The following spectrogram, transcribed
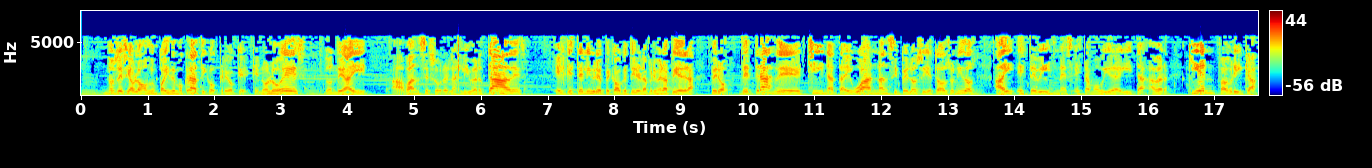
Mm. no sé si hablamos de un país democrático, creo que, que no lo es, donde hay avances sobre las libertades. El que esté libre de pecado que tire la primera piedra, pero detrás de China, Taiwán, Nancy Pelosi y Estados Unidos hay este business, esta movida de guita, a ver quién fabrica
